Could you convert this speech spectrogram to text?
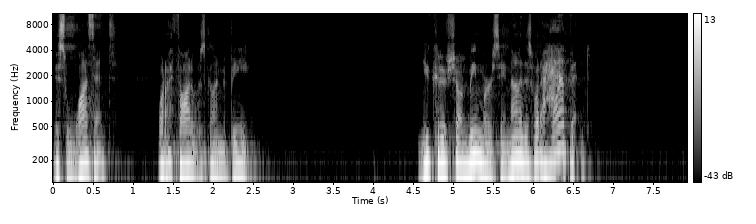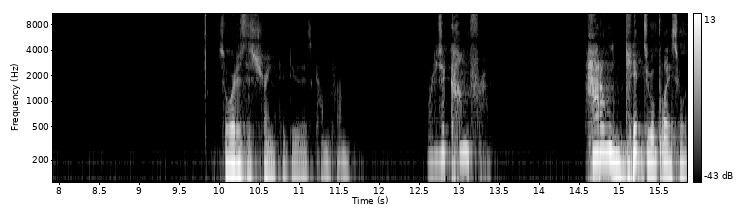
This wasn't what I thought it was going to be. And you could have shown me mercy, and none of this would have happened. So, where does the strength to do this come from? Where does it come from? How do we get to a place where,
